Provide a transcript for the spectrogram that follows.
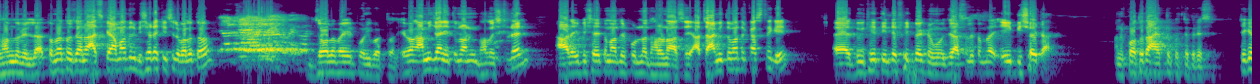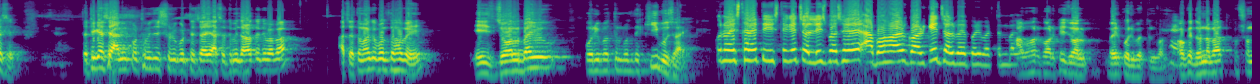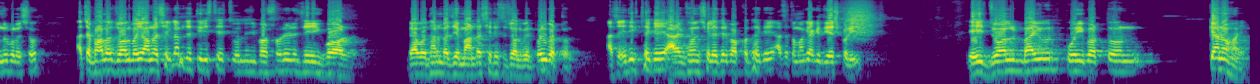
আলহামদুলিল্লাহ তোমরা তো জানো আজকে আমাদের বিষয়টা কি ছিল বলো তো? জলবায়ুর পরিবর্তন। এবং আমি জানি তোমরা অনেক ভালো স্টুডেন্ট আর এই বিষয়ে তোমাদের পূর্ণ ধারণা আছে। আচ্ছা আমি তোমাদের কাছ থেকে দুই থেকে তিনটে ফিডব্যাক নেব যে আসলে তোমরা এই বিষয়টা মানে কতটা আয়ত্ত করতে পেরেছ। ঠিক আছে? তো ঠিক আছে আমি প্রথমে যে শুরু করতে চাই আচ্ছা তুমি দাঁড়াতে বাবা। আচ্ছা তোমাকে বলতে হবে এই জলবায়ু পরিবর্তন বলতে কি বোঝায়? কোনো স্থানে তিরিশ থেকে চল্লিশ বছরের আবহাওয়ার গড়কে জলবায়ু পরিবর্তন বলে। আবহাওয়ার গড়কে জলবায়ুর পরিবর্তন বল। হ্যাঁ। ওকে ধন্যবাদ খুব সুন্দর বলেছ। আচ্ছা ভালো জলবায়ু আমরা শিখলাম যে তিরিশ থেকে চল্লিশ বছরের যে গড় ব্যবধান বা যে মানটা সেটা হচ্ছে জলবায়ুর পরিবর্তন। আচ্ছা এদিক থেকে আরেকজন ছেলেদের পক্ষ থেকে আচ্ছা তোমাকে আগে জিজ্ঞেস করি এই জলবায়ুর পরিবর্তন কেন হয়?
